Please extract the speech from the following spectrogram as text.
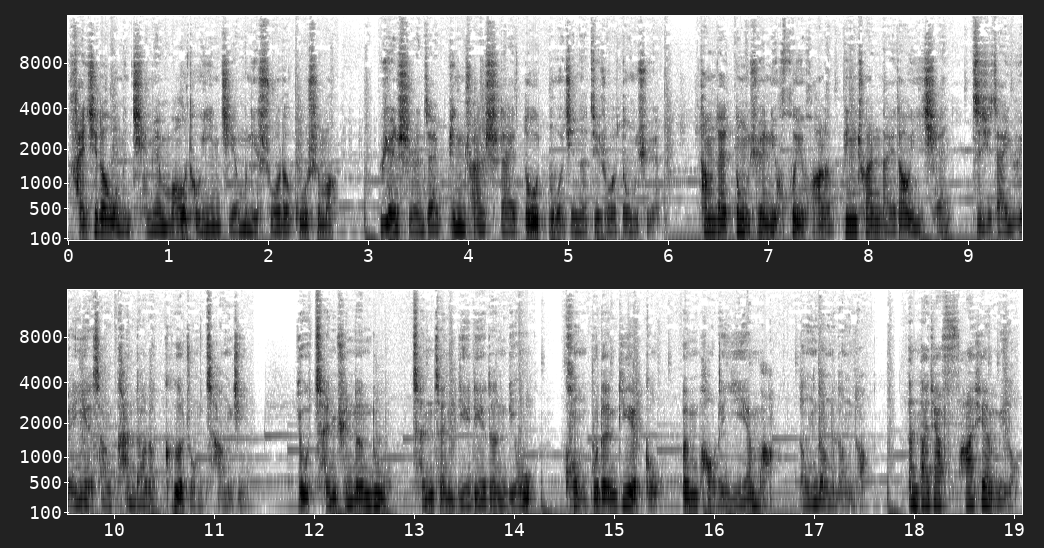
还记得我们前面猫头鹰节目里说的故事吗？原始人在冰川时代都躲进了这座洞穴，他们在洞穴里绘画了冰川来到以前自己在原野上看到的各种场景，有成群的鹿、层层叠叠的牛、恐怖的猎狗、奔跑的野马等等等等。但大家发现没有，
